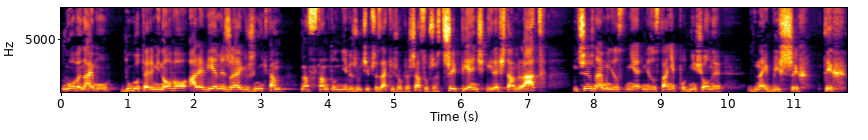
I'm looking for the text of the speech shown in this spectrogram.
umowę najmu długoterminowo, ale wiemy, że już nikt tam nas stamtąd nie wyrzuci przez jakiś okres czasu, przez 3, 5, ileś tam lat i czynsz najmu nie, nie zostanie podniesiony w najbliższych tych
